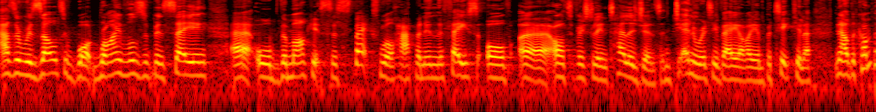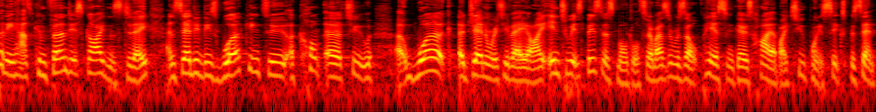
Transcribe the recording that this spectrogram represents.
as a result of what rivals have been saying uh, or the market suspects will happen in the face of uh, artificial intelligence and generative AI in particular. Now, the company has confirmed its guidance today and said it is working to, uh, to uh, work a generative AI into its business model. So as a result, Pearson goes higher by 2.6%.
